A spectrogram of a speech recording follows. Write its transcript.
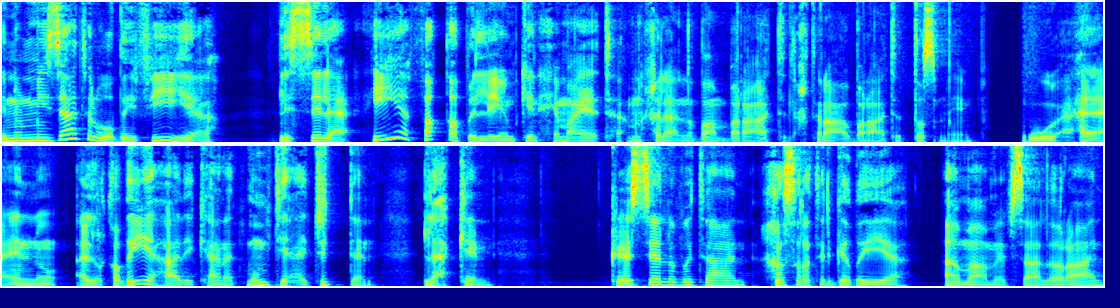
أنه الميزات الوظيفية للسلع هي فقط اللي يمكن حمايتها من خلال نظام براءات الاختراع وبراءة التصميم. وعلى أنه القضية هذه كانت ممتعة جدا لكن كريستيان لوبوتان خسرت القضية أمام إيف سان لوران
